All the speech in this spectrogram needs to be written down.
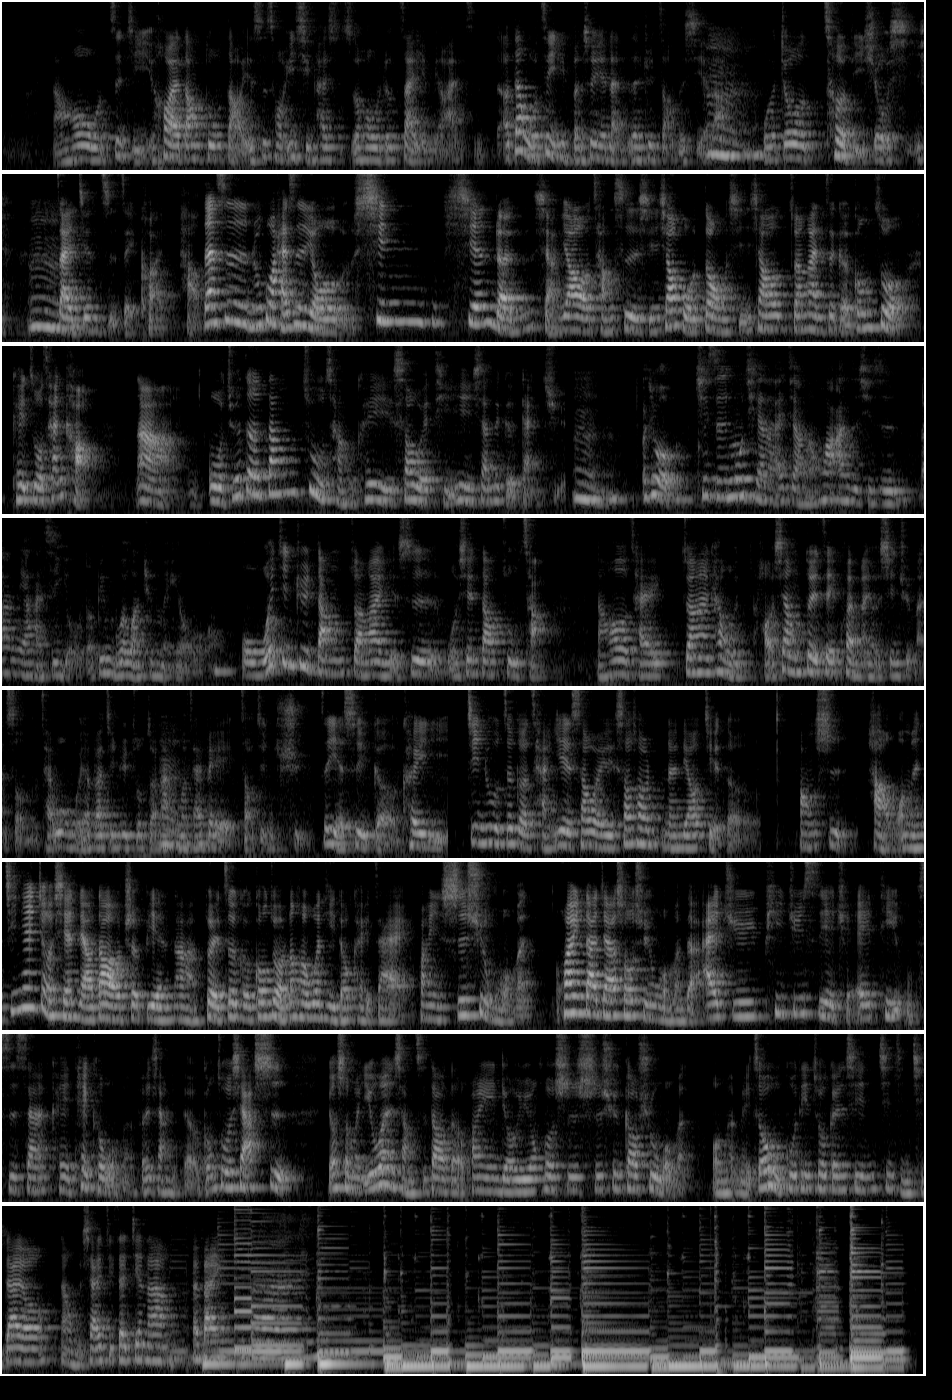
然后我自己后来当督导也是从疫情开始之后，我就再也没有案子，呃，但我自己本身也懒得再去找这些啦，嗯我就彻底休息，嗯，在兼职这一块。好，但是如果还是有新鲜人想要尝试行销活动、行销专案这个工作，可以做参考。那我觉得当驻场可以稍微体验一下那个感觉。嗯，而且我其实目前来讲的话，案子其实案量还是有的，并不会完全没有哦。我我会进去当专案，也是我先到驻场，然后才专案看我好像对这一块蛮有兴趣、蛮熟的，才问我要不要进去做专案，嗯我才被找进去。这也是一个可以进入这个产业稍微稍稍能了解的方式。好，我们今天就先聊到这边。那对这个工作有任何问题都可以在欢迎私讯我们，欢迎大家搜寻我们的 IG PGCHAT 五四三，可以 take 我们分享你的工作下事。有什么疑问想知道的，欢迎留言或是私讯告诉我们。我们每周五固定做更新，敬请期待哦。那我们下一集再见啦，拜拜。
